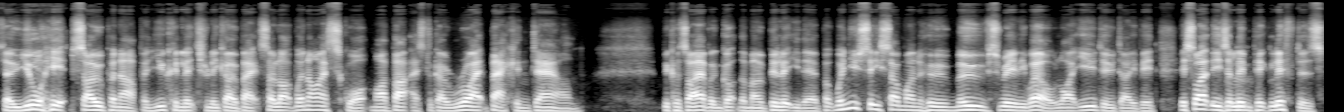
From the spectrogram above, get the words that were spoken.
So your hips open up and you can literally go back. So like when I squat, my butt has to go right back and down. because I haven't got the mobility there. But when you see someone who moves really well, like you do, David, it's like these Mm. Olympic lifters.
